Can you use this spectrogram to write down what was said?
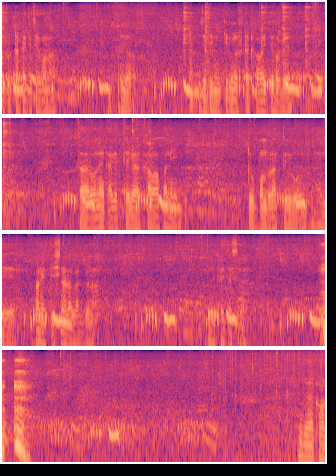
ওষুধটা খাইতে চাইব না। যেদিন কৃমি ওষুধটা খাওয়াইতে হবে তার অনেক আগের থেকে খাওয়া পানি একটু বন্ধ রাখতে হইব নাহলে পানির তৃষ্ণাটা লাগবে না। খাইতেছে। যে এখন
